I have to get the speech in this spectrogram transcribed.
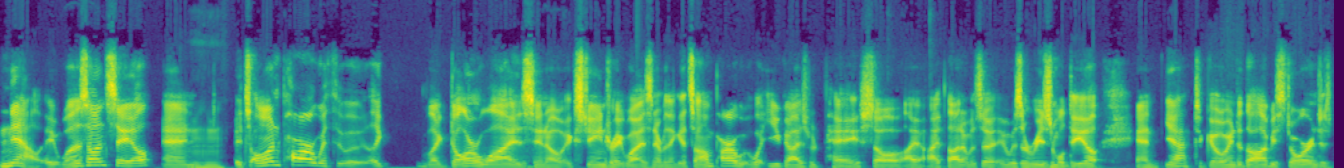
Now it was on sale and Mm-hmm. it's on par with uh, like like dollar wise, you know, exchange rate wise and everything. It's on par with what you guys would pay. So I, I thought it was a it was a reasonable deal. And yeah, to go into the hobby store and just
